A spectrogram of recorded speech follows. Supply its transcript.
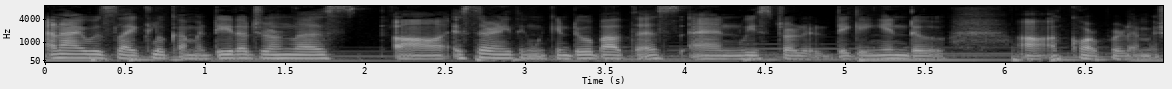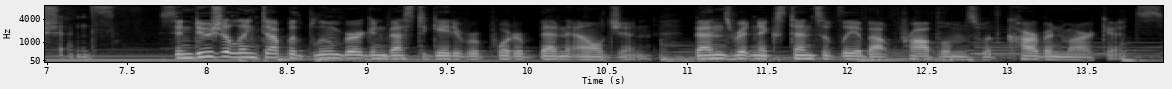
And I was like, look, I'm a data journalist. Uh, is there anything we can do about this? And we started digging into uh, corporate emissions. Sindhuja linked up with Bloomberg investigative reporter Ben Elgin. Ben's written extensively about problems with carbon markets.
